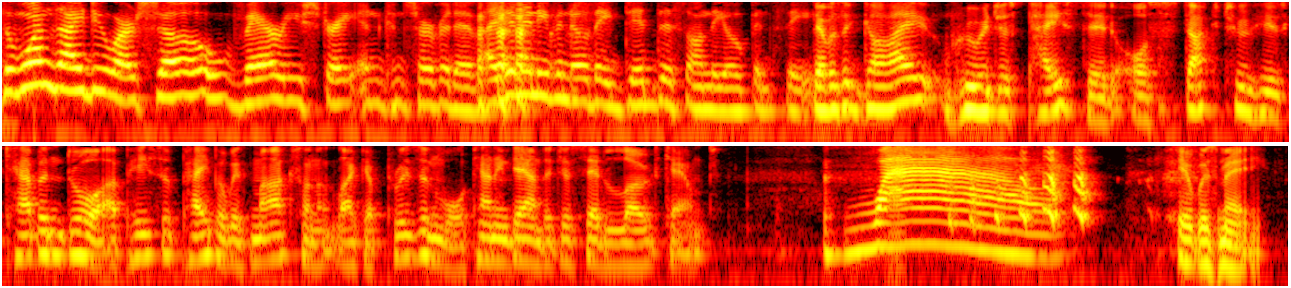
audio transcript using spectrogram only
The ones I do are so very straight and conservative. I didn't even know they did this on the open sea. There was a guy who had just pasted or stuck to his cabin door a piece of paper with marks on it, like a prison wall, counting down that just said load count. Wow. It was me.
